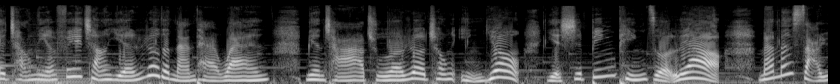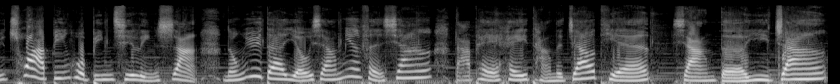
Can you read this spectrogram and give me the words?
在常年非常炎热的南台湾，面茶除了热冲饮用，也是冰品佐料，满满撒于剉冰或冰淇淋上，浓郁的油香面粉香搭配黑糖的焦甜，相得益彰。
